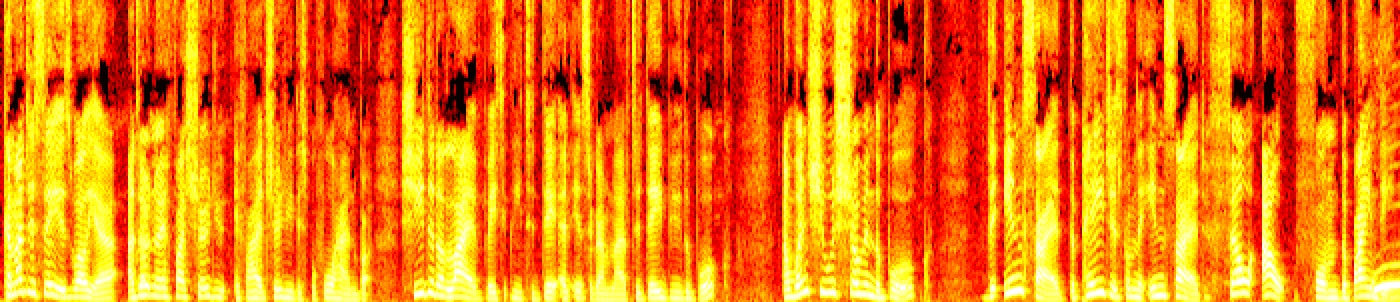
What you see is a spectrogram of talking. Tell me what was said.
Can I just say as well? Yeah. I don't know if I showed you if I had showed you this beforehand, but she did a live basically to date an Instagram live to debut the book, and when she was showing the book. The inside, the pages from the inside fell out from the binding.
